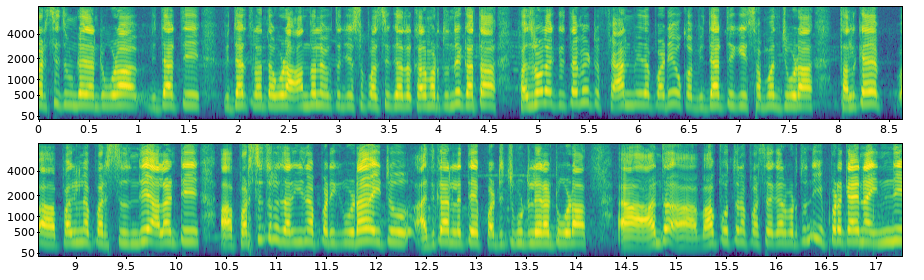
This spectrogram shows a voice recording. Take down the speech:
పరిస్థితి ఉండేదంటూ కూడా విద్యార్థి విద్యార్థులంతా కూడా ఆందోళన వ్యక్తం చేసిన పరిస్థితి కనబడుతుంది. గత పది రోజుల క్రితమే ఇటు ఫ్యాన్ మీద పడి ఒక విద్యార్థికి సంబంధించి కూడా తలకాయ పగిలిన పరిస్థితి ఉంది. అలాంటి ఆ, పరిస్థితులు జరిగినప్పటికీ కూడా ఇటు అధికారులు అయితే పట్టించుకుంటలేరంటూ కూడా అంత అంద వాపోతున్న పరిస్థితి కనబడుతుంది. ఇప్పటికైనా ఇన్ని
